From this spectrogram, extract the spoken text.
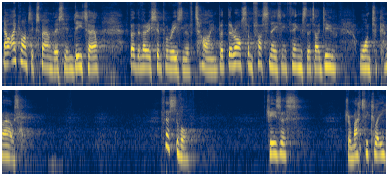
Now, I can't expound this in detail for the very simple reason of time, but there are some fascinating things that I do want to come out. First of all, Jesus dramatically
